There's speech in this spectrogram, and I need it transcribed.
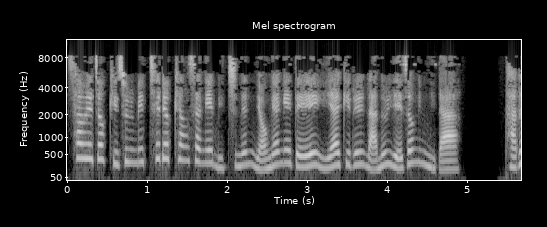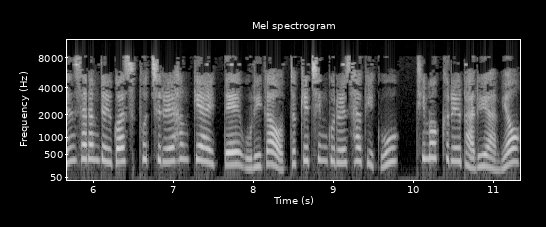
사회적 기술 및 체력 향상에 미치는 영향에 대해 이야기를 나눌 예정입니다. 다른 사람들과 스포츠를 함께 할 때 우리가 어떻게 친구를 사귀고 팀워크를 발휘하며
